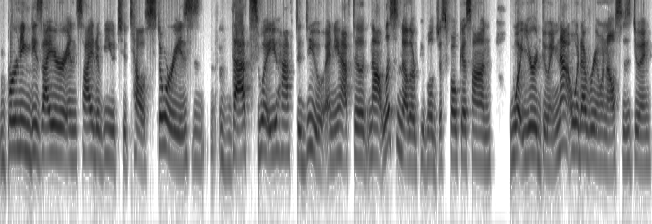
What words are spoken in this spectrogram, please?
burning desire inside of you to tell stories, that's what you have to do. And you have to not listen to other people, just focus on what you're doing, not what everyone else is doing,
